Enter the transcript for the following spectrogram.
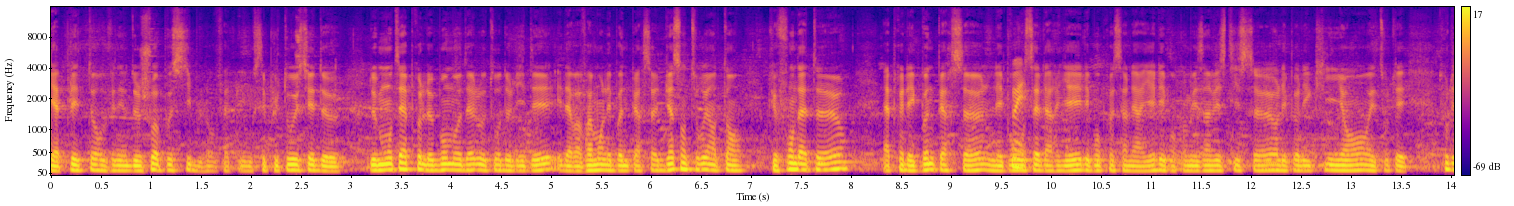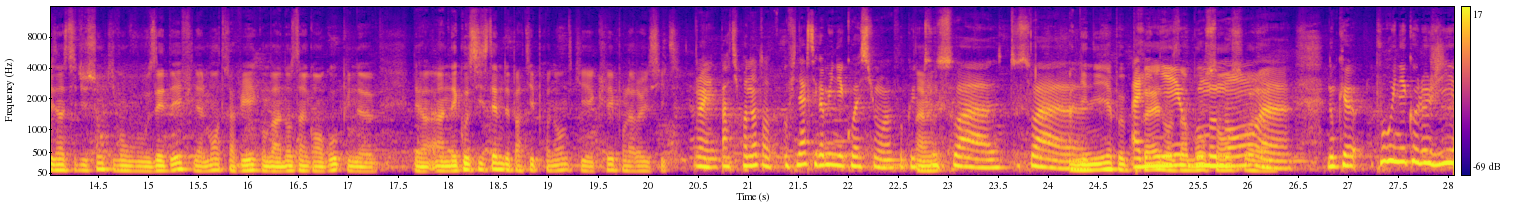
il y a pléthore de choix possibles en fait. Donc c'est plutôt essayer de, de, monter après le bon modèle autour de l'idée et d'avoir vraiment les bonnes personnes, bien s'entourer en tant que fondateur, après les bonnes personnes, les bons salariés, les bons salariés, les bons premiers investisseurs, les, les clients et toutes les, toutes les institutions qui vont vous aider finalement à travailler dans un grand groupe une, un écosystème de parties prenantes qui est clé pour la réussite. Oui, parties prenantes, au final, c'est comme une équation. Il hein. faut que ah tout, soit, tout soit euh, aligné à peu près, dans un bon, moment. Euh. donc, euh, pour une écologie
